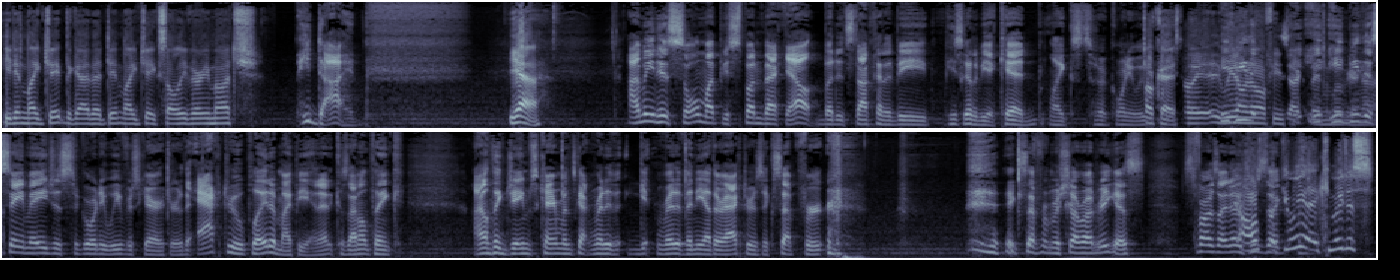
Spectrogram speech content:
He didn't like Jake, the guy that didn't like Jake Sully very much. He died. Yeah, I mean, his soul might be spun back out, but it's not going to be. He's going to be a kid, like Sigourney Weaver. Okay, so we He'd don't know the- if he's actually. He'd movie be the same age as Sigourney Weaver's character. The actor who played him might be in it because I don't think, I don't think James Cameron's gotten rid of getting rid of any other actors except for, except for Michelle Rodriguez. As far as I know, she's Also, like. can we can we just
